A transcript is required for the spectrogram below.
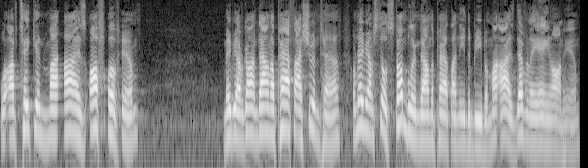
well, I've taken my eyes off of him. Maybe I've gone down a path I shouldn't have. Or maybe I'm still stumbling down the path I need to be, but my eyes definitely ain't on him.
